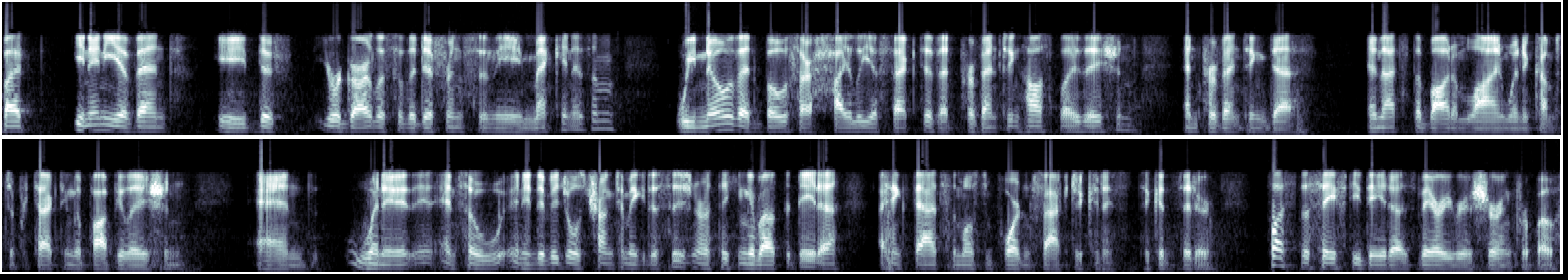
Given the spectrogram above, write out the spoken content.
But in any event, regardless of the difference in the mechanism, we know that both are highly effective at preventing hospitalization and preventing death. And that's the bottom line when it comes to protecting the population. And when it, and so an individual is trying to make a decision or thinking about the data, I think that's the most important factor to consider. Plus, the safety data is very reassuring for both.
